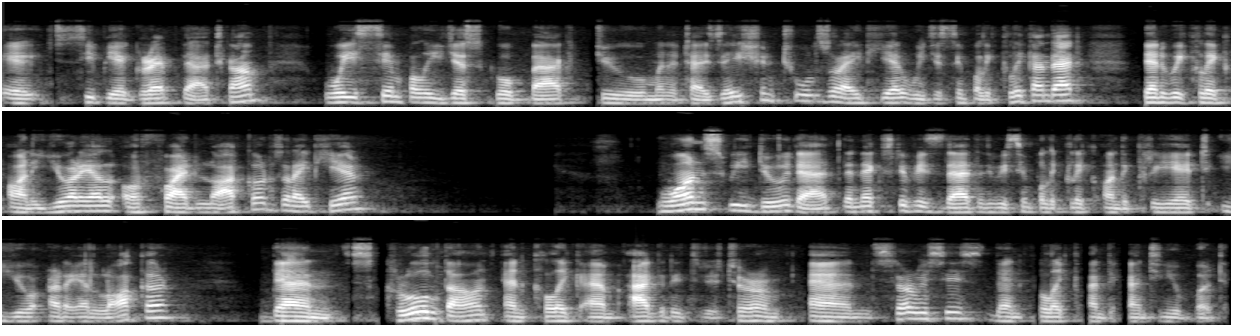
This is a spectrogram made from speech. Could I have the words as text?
uh, cpagrip.com we simply just go back to monetization tools right here. We just simply click on that. Then we click on url or file lockers right here. Once we do that the next step is that we simply click on the create url locker then scroll down and click um, agree to the term and services then click on the continue button.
